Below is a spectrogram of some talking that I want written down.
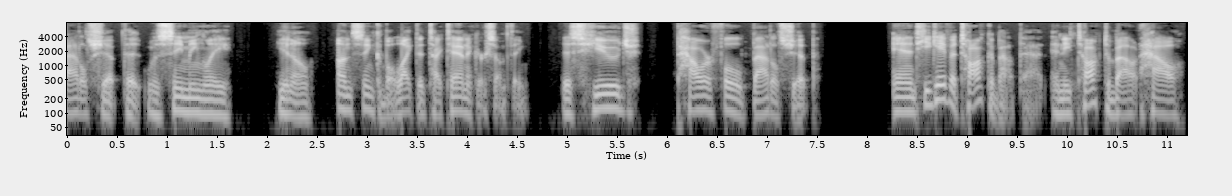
battleship that was seemingly, you know, unsinkable, like the Titanic or something. This huge, powerful battleship. And he gave a talk about that. And he talked about how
